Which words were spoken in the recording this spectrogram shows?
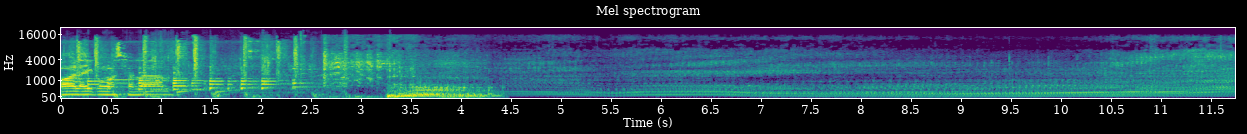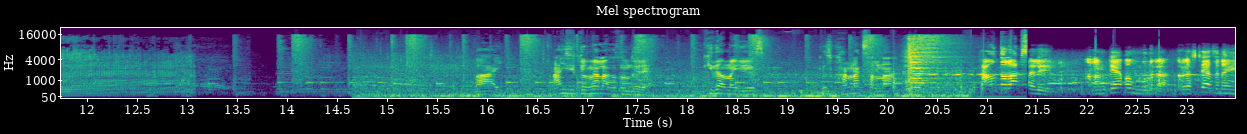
ওয়ালাইকুম আসসালাম। ভাই আইছি তো মেলা কতন ধরে। কি দাম নাকি গেছে? কিছু খান না খাল না। কাউন্ট তো রাখছালি আমি কে পাবো না তোর কাছে আছে নাই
